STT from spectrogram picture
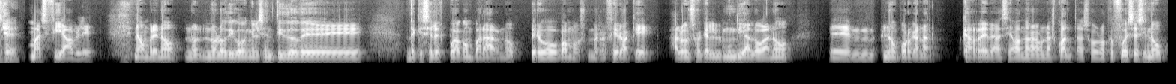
coche ¿eh? más fiable. No, hombre, no, no. No lo digo en el sentido de, de que se les pueda comparar, ¿no? Pero vamos, me refiero a que Alonso aquel mundial lo ganó eh, no por ganar carreras y abandonar unas cuantas o lo que fuese, sino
